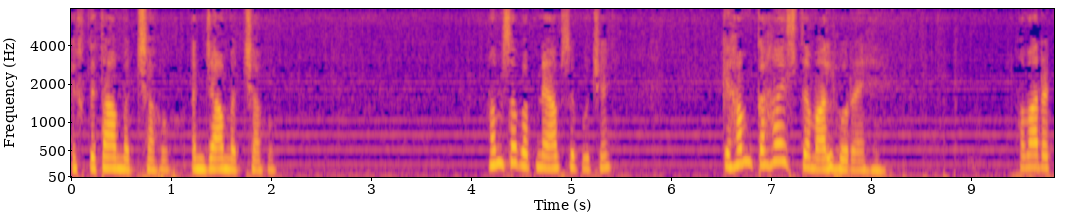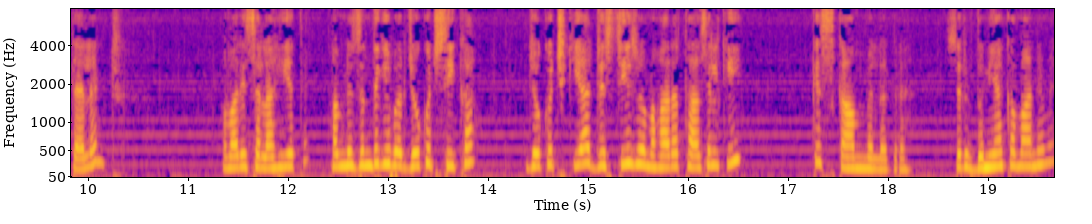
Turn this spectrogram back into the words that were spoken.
اختتام اچھا ہو، انجام اچھا ہو۔ ہم سب اپنے آپ سے پوچھیں کہ ہم کہاں استعمال ہو رہے ہیں؟ ہمارا ٹیلنٹ، ہماری صلاحیت ہے؟ ہم نے زندگی بھر جو کچھ سیکھا، جو کچھ کیا، جس چیز میں مہارت حاصل کی، کس کام میں لگ رہا ہے؟ صرف دنیا کمانے میں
